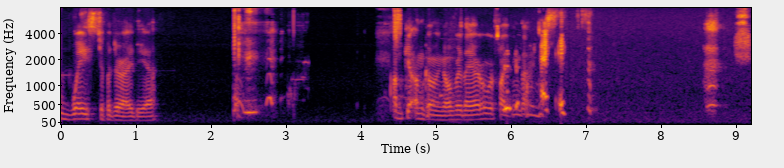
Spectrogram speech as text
a way stupider idea. I'm, go- I'm going over there. We're fighting the hypostasis.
